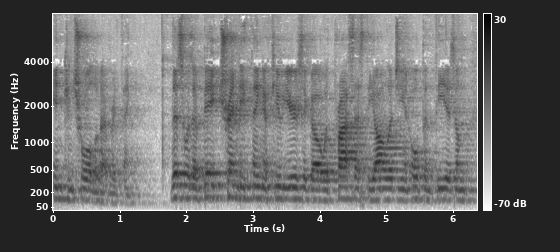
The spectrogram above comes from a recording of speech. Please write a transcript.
in control of everything. This was a big trendy thing a few years ago with process theology and open theism.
